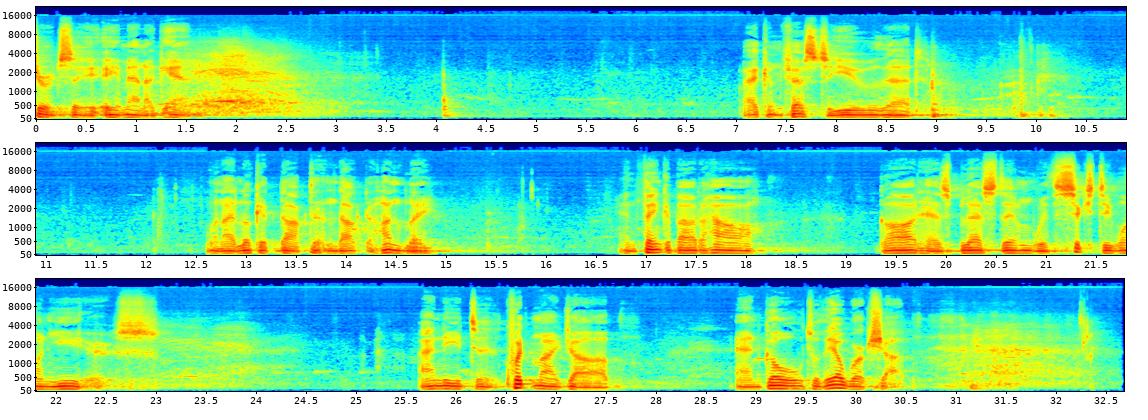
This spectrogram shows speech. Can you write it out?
church say amen again. I confess to you that when I look at Dr. and Dr. Hundley and think about how God has blessed them with 61 years, I need to quit my job and go to their workshop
